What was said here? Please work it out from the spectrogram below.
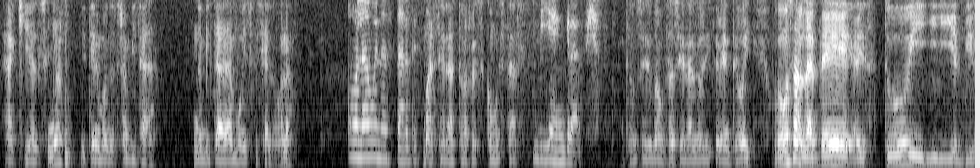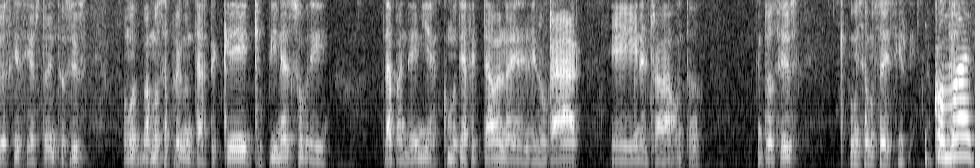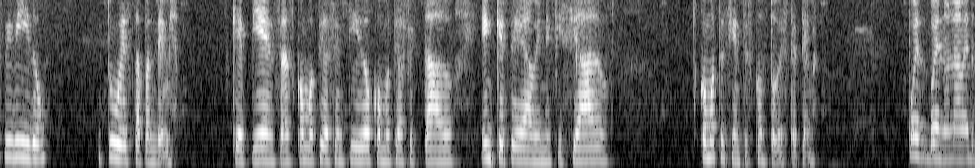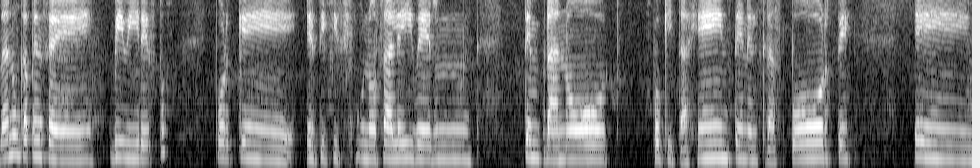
aquí al Señor. Y tenemos nuestra invitada, una invitada muy especial. Hola. Hola, buenas tardes. Marcela Torres, ¿cómo estás? Bien, gracias. Entonces vamos a hacer algo diferente hoy. Vamos a hablar de tú y, y, el virus, que es cierto. Entonces vamos, vamos a preguntarte qué, qué opinas sobre la pandemia, cómo te afectaba en el hogar, eh, en el trabajo y todo. Entonces, ¿qué comenzamos a decirle? ¿Cómo has vivido tú esta pandemia? ¿Qué piensas? ¿Cómo te has sentido? ¿Cómo te ha afectado? ¿En qué te ha beneficiado? ¿Cómo te sientes con todo este tema? Pues bueno, la verdad nunca pensé vivir esto porque es difícil. Uno sale y ver temprano poquita gente en el transporte. Eh,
